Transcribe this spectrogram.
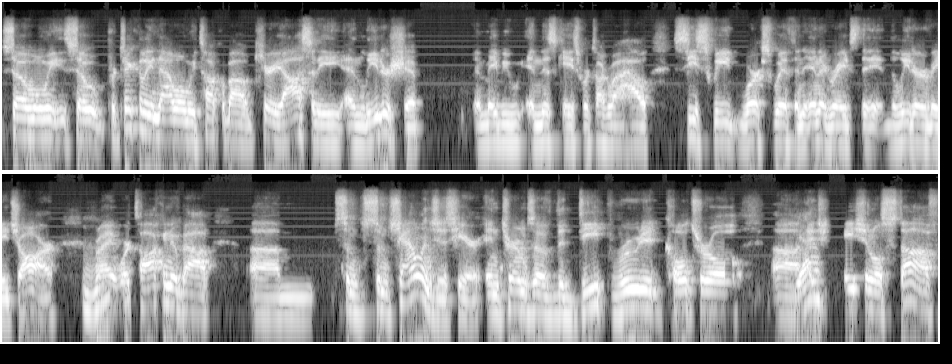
So when we so particularly now when we talk about curiosity and leadership, and maybe in this case we're talking about how C-suite works with and integrates the, the leader of HR, mm-hmm. right? We're talking about um, some some challenges here in terms of the deep rooted cultural uh, yeah. educational stuff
